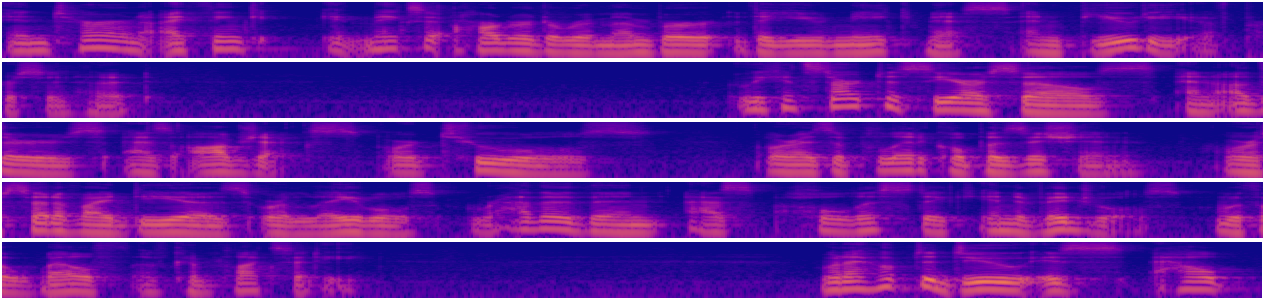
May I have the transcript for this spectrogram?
in turn, I think it makes it harder to remember the uniqueness and beauty of personhood. We can start to see ourselves and others as objects or tools, or as a political position, or a set of ideas or labels, rather than as holistic individuals with a wealth of complexity. What I hope to do is help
